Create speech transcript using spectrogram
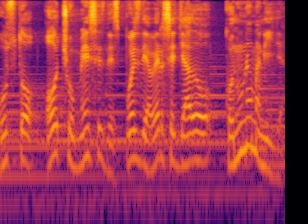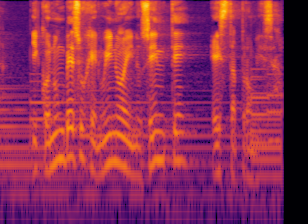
Justo ocho meses después de haber sellado con una manilla y con un beso genuino e inocente esta promesa.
